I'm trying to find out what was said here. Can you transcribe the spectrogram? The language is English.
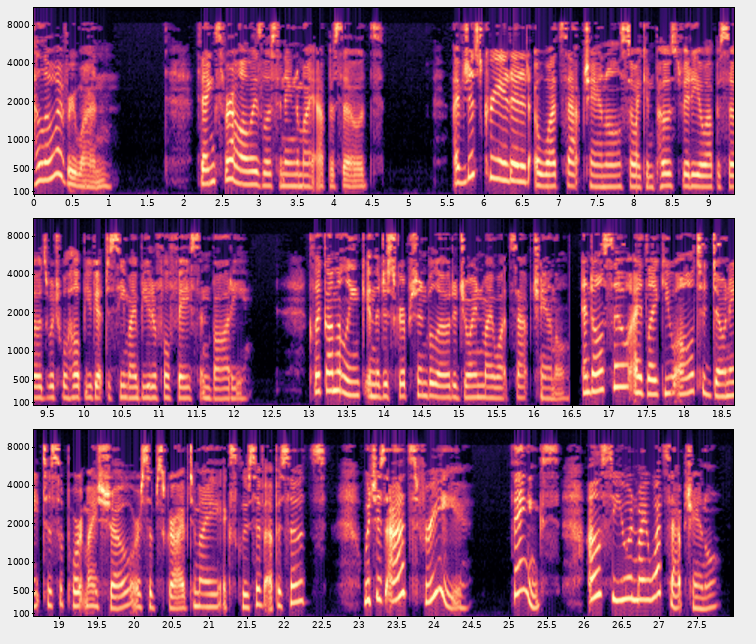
Hello everyone. Thanks for always listening to my episodes. I've just created a WhatsApp channel so I can post video episodes which will help you get to see my beautiful face and body. Click on the link in the description below to join my WhatsApp channel. And also, I'd like you all to donate to support my show or subscribe to my exclusive episodes, which is ads free. Thanks. I'll see you in my WhatsApp channel.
